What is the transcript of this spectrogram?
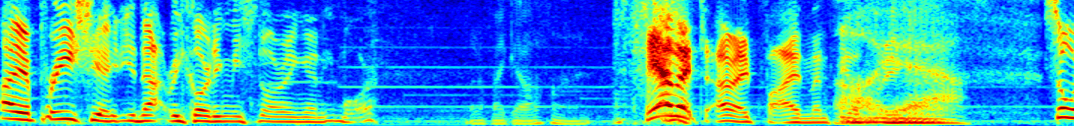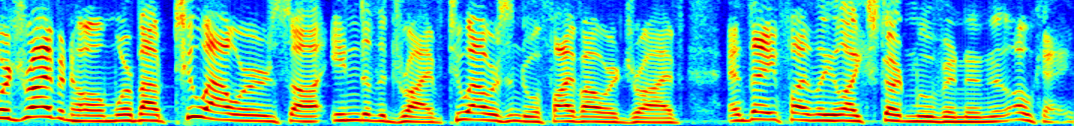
I appreciate you not recording me snoring anymore. What if I get off on it? Damn it! All right, fine, then feel Oh, free. yeah. So we're driving home. We're about two hours uh, into the drive, two hours into a five-hour drive, and they finally like start moving. And okay,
